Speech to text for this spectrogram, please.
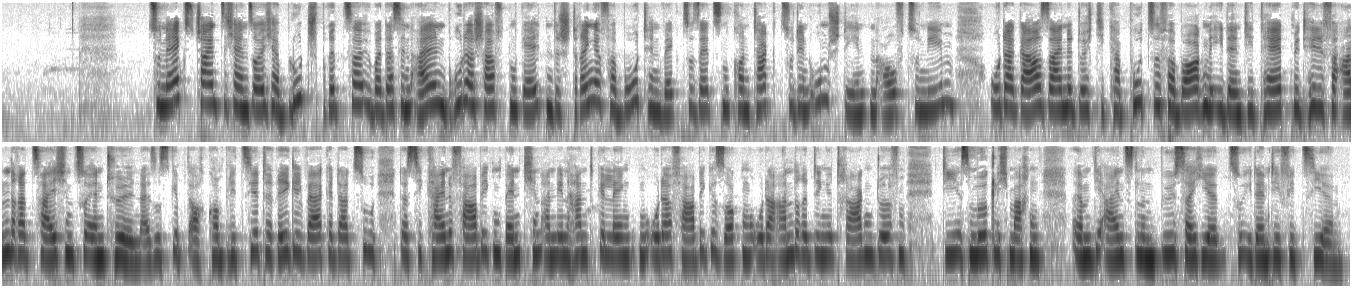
Zunächst scheint sich ein solcher Blutspritzer über das in allen Bruderschaften geltende strenge Verbot hinwegzusetzen, Kontakt zu den Umstehenden aufzunehmen oder gar seine durch die Kapuze verborgene Identität mit Hilfe anderer Zeichen zu enthüllen. Also es gibt auch komplizierte Regelwerke dazu, dass sie keine farbigen Bändchen an den Handgelenken oder farbige Socken oder andere Dinge tragen dürfen, die es möglich machen, ähm, die einzelnen Büßer hier zu identifizieren.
